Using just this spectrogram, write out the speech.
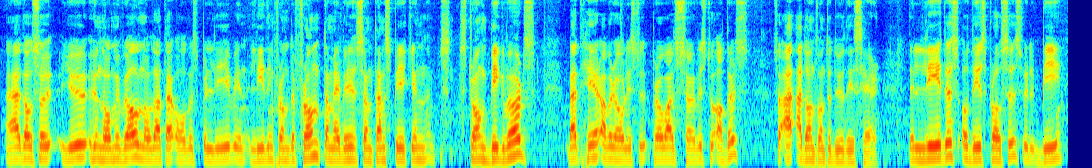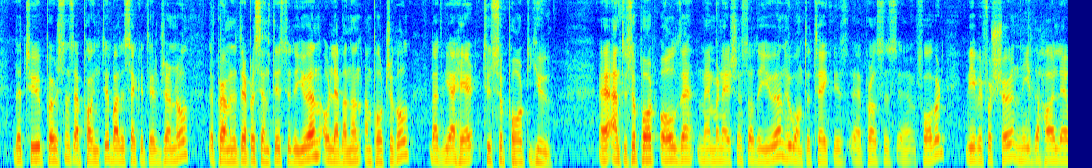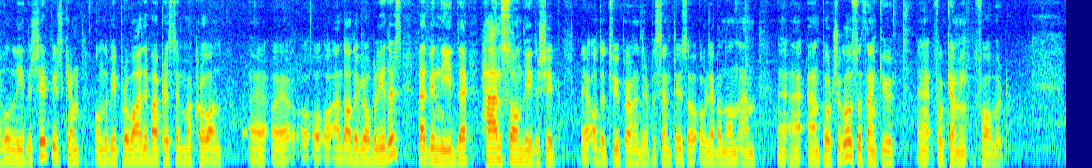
Uh, those of you who know me well know that I always believe in leading from the front and maybe sometimes speak in strong, big words. But here our role is to provide service to others. So I, I don't want to do this here. The leaders of this process will be the two persons appointed by the Secretary General, the permanent representatives to the UN of Lebanon and Portugal, but we are here to support you uh, and to support all the member nations of the UN who want to take this uh, process uh, forward. We will for sure need the high-level leadership, which can only be provided by President Macron and uh, uh, and other global leaders, but we need the hands-on leadership uh, of the two permanent representatives of, of Lebanon and, and, Portugal. So thank you for coming forward.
